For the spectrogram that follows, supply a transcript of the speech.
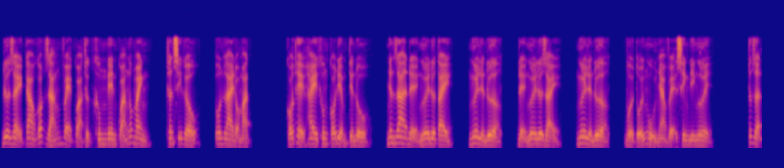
đưa giày cao gót dáng vẻ quả thực không nên quá ngốc manh, thân sĩ gấu, online đỏ mặt. Có thể hay không có điểm tiên đồ, nhân ra để ngươi đưa tay, ngươi liền đưa, để ngươi đưa giày, ngươi liền đưa, buổi tối ngủ nhà vệ sinh đi ngươi. Tức giận.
